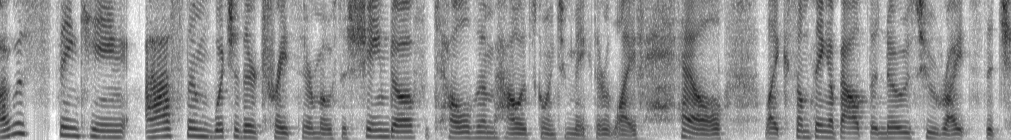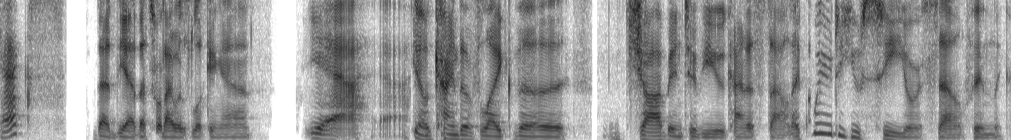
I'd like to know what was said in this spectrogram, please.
I was thinking, ask them which of their traits they're most ashamed of, tell them how it's going to make their life hell, like something about the knows who writes the checks. That yeah, that's what I was looking at. Yeah, yeah. You know, kind of like the job interview kind of style. Like, where do you see yourself in like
